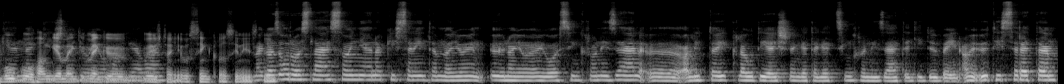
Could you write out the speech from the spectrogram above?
búgó hangja, meg, meg ő, ő, is nagyon jó szinkron színésznő. Meg az oroszlán Szonyának is szerintem nagyon, ő nagyon jól szinkronizál, a Liptai Klaudia is rengeteget szinkronizált egy időben, én őt is szeretem,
